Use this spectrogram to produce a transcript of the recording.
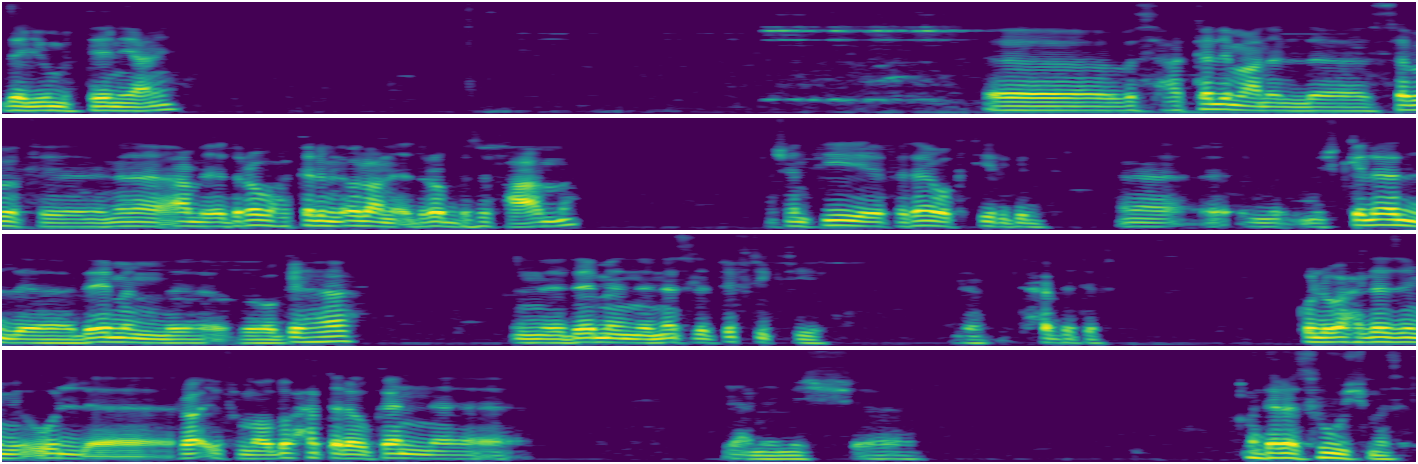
ده اليوم التاني يعني. آه، بس هتكلم عن السبب في إن أنا أعمل إضراب وهتكلم الأول عن الإضراب بصفة عامة عشان في فتاوى كتير جدا. أنا المشكلة اللي دايما بواجهها إن دايما الناس اللي بتفتي كتير اللي بتحب تفتي. كل واحد لازم يقول آه، رأيه في الموضوع حتى لو كان آه، يعني مش ما درسهوش مثلا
